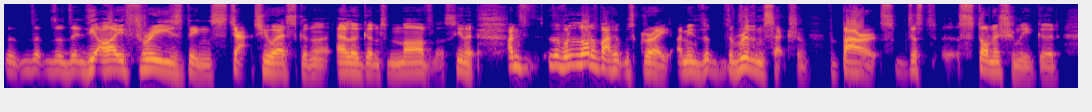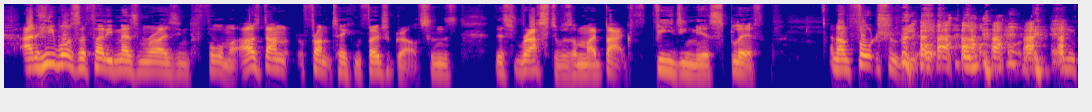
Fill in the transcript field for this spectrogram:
The, the, the, the I threes being statuesque and elegant and marvelous, you know. Mean, a lot about it was great. I mean, the, the rhythm section, the Barretts, just astonishingly good. And he was a fairly mesmerizing performer. I was down front taking photographs, and this, this Rasta was on my back feeding me a spliff. And unfortunately, or- or- and,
